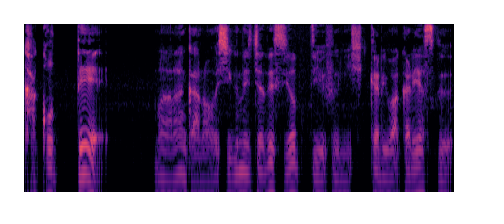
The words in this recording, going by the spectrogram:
囲って、まあなんかあの、シグネチャーですよっていう風にしっかりわかりやすく、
